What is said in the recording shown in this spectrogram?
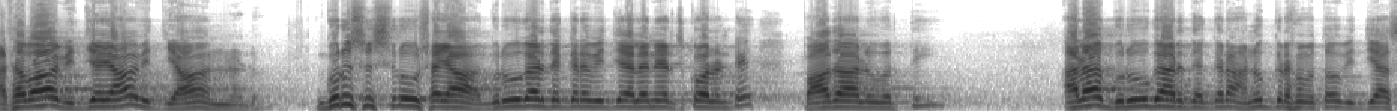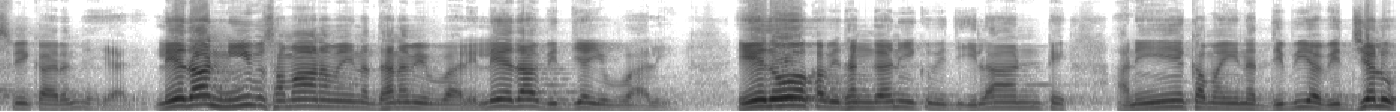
అథవా విద్యయా విద్య అన్నాడు. గురు శుశ్రూషయ గురువుగారి దగ్గర విద్య ఎలా నేర్చుకోవాలంటే పాదాలు వత్తి అలా గురువుగారి దగ్గర అనుగ్రహంతో విద్యా స్వీకారం చేయాలి. లేదా నీవు సమానమైన ధనం ఇవ్వాలి లేదా విద్య ఇవ్వాలి. ఏదో ఒక విధంగా నీకు విద్య ఇలాంటి అనేకమైన దివ్య విద్యలు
